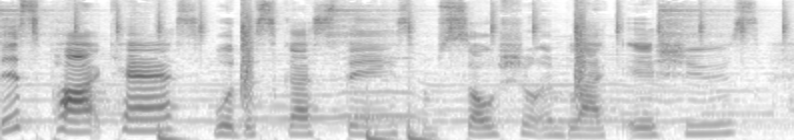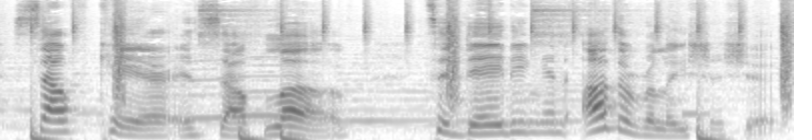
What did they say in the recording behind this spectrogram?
This podcast will discuss things from social and black issues, self care and self love, to dating and other relationships.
